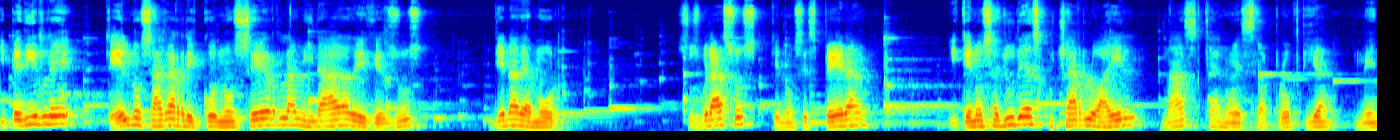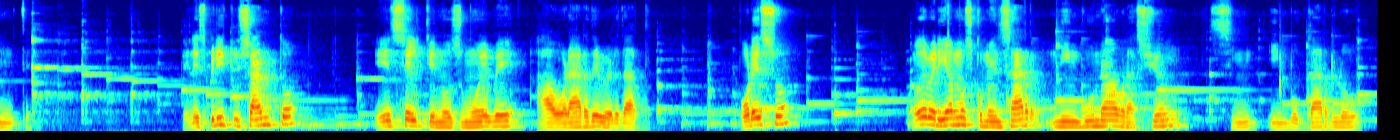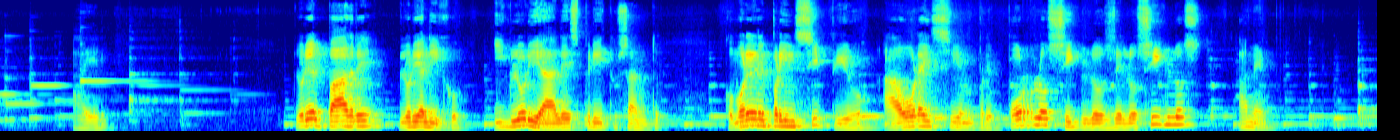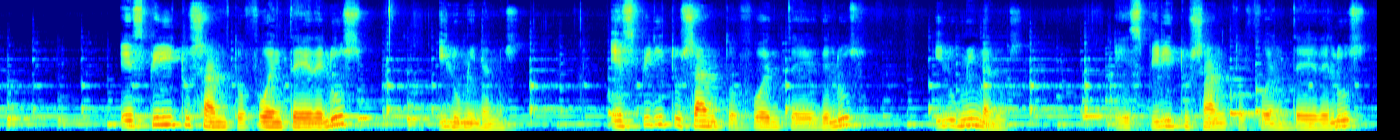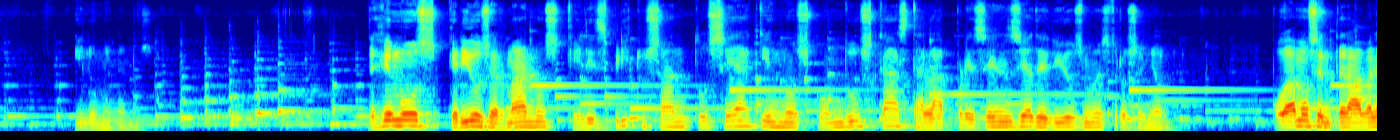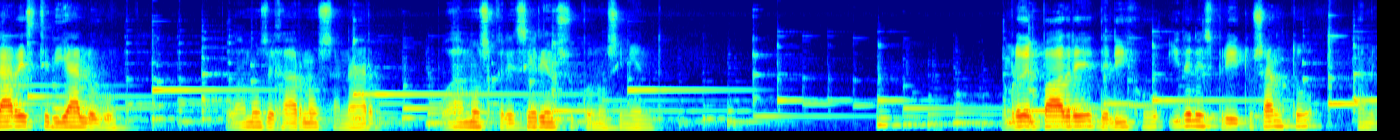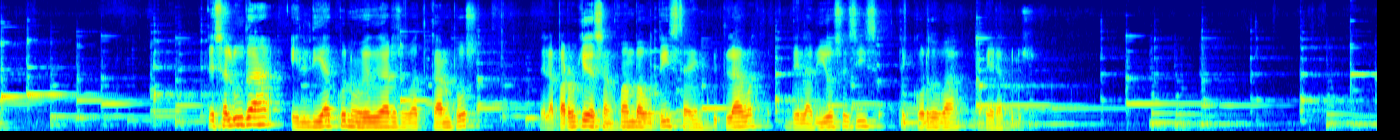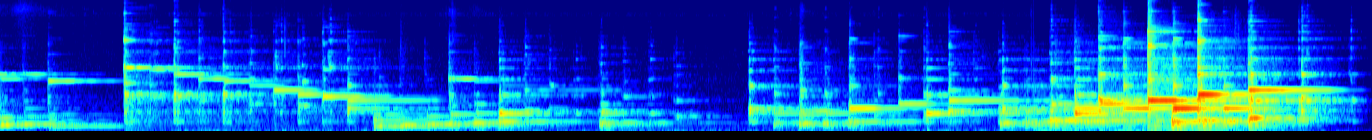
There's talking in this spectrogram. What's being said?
y pedirle que Él nos haga reconocer la mirada de Jesús llena de amor, sus brazos que nos esperan y que nos ayude a escucharlo a Él más que a nuestra propia mente. El Espíritu Santo es el que nos mueve a orar de verdad. Por eso, no deberíamos comenzar ninguna oración sin invocarlo a Él. Gloria al Padre, gloria al Hijo y gloria al Espíritu Santo, como era en el principio, ahora y siempre, por los siglos de los siglos. Amén. Espíritu Santo, fuente de luz, ilumínanos. Espíritu Santo, fuente de luz, ilumínanos. Espíritu Santo, fuente de luz, ilumínanos. Dejemos, queridos hermanos, que el Espíritu Santo sea quien nos conduzca hasta la presencia de Dios nuestro Señor. Podamos entablar este diálogo, podamos dejarnos sanar, podamos crecer en su conocimiento. En nombre del Padre, del Hijo y del Espíritu Santo. Amén. Te saluda el diácono Edgar Zobat Campos de la parroquia de San Juan Bautista en Cuitláhuac de la diócesis de Córdoba, Veracruz.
